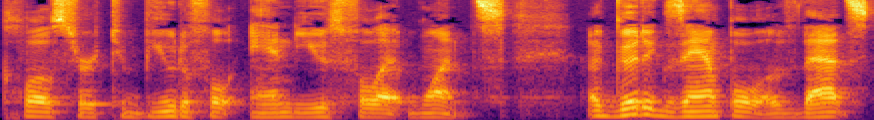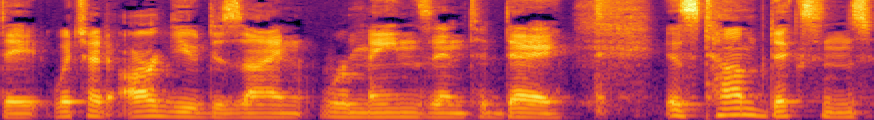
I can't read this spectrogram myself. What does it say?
closer to beautiful and useful at once. A good example of that state, which I'd argue design remains in today, is Tom Dixon's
